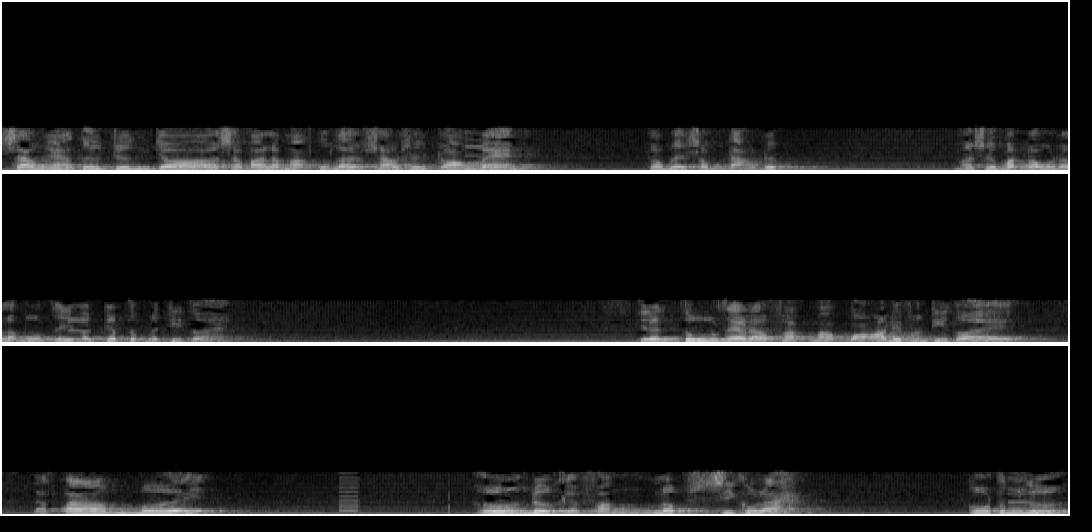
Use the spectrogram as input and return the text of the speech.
Sáu ngà tượng trưng cho sáu ba la mật, tức là sáu sự trọn vẹn trong đời sống đạo đức. Mà sự bắt đầu của nó là bố thí và kết thúc là trí tuệ. Cho nên tu theo đạo phật mà bỏ đi phần trí tuệ là ta mới hưởng được cái phần lớp sikola của tín ngưỡng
